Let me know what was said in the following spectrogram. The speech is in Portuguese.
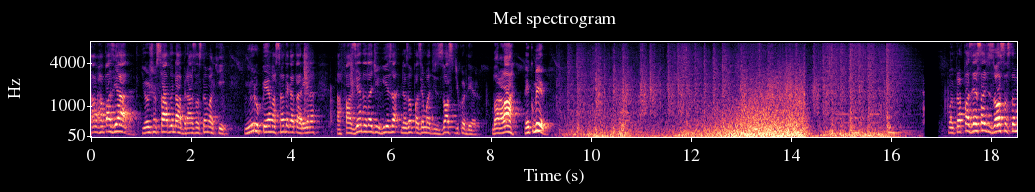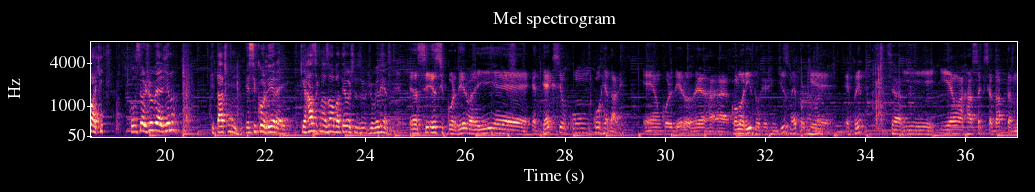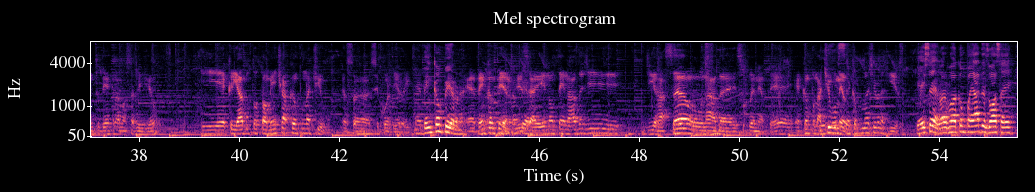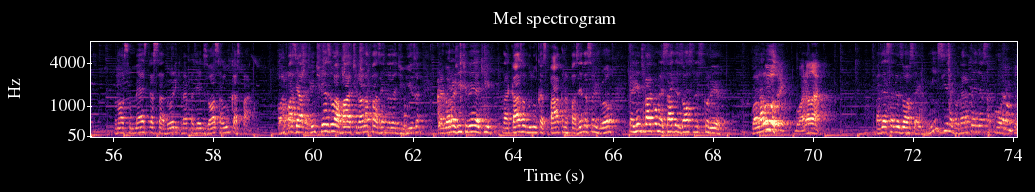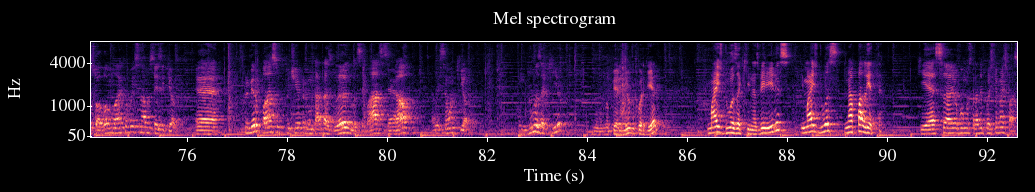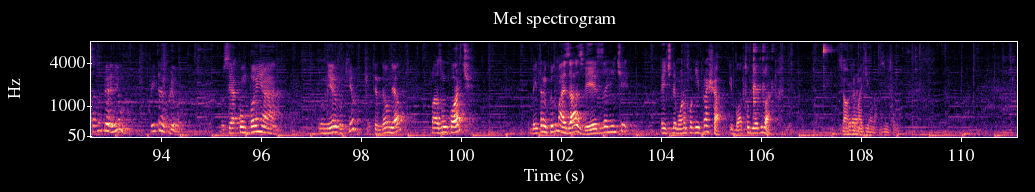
Salve rapaziada! E hoje no sábado na Brasa nós estamos aqui em Urupema, Santa Catarina, na Fazenda da Divisa e nós vamos fazer uma desossa de cordeiro. Bora lá? Vem comigo! Bom, para fazer essa desossa nós estamos aqui com o seu Juvelino, que tá com esse cordeiro aí. Que raça que nós vamos bater hoje, Juvelino? Esse, esse cordeiro aí é, é Texel com Corredale. É um cordeiro é, colorido, que a gente diz, né? Porque uhum. é, é, preto. Certo. E, e, é uma raça que se adapta muito bem aqui na nossa região. E é criado totalmente a campo nativo, essa, esse cordeiro aí. É bem campeiro, né? É bem campeiro. Campeiro. Isso aí não tem nada de, de ração, nada, é suplemento. É, é campo nativo isso, mesmo. É campo nativo, né? Isso. E é isso aí, agora vamos acompanhar a desossa aí. O nosso mestre assador que vai fazer a desossa, Lucas Paco. Rapaziada, a gente fez o abate lá na Fazenda da Divisa e agora a gente veio aqui na casa do Lucas Paco, na Fazenda São João, e a gente vai começar a desossa desse cordeiro. Bora, Lu? Bora lá. Fazer essa desossa aí. Me ensina, que eu quero aprender essa porra. Então, pessoal, vamos lá que eu vou ensinar vocês aqui, ó. É, o primeiro passo que tu tinha perguntado das glândulas sebáceas e tal, elas são aqui, ó. Tem duas aqui, no pernil do cordeiro, mais duas aqui nas virilhas e mais duas na paleta. Que essa eu vou mostrar depois que é mais fácil. A do pernil, bem tranquilo. Você acompanha o nervo aqui, ó, o tendão dela, faz um corte, bem tranquilo, mas às vezes a gente, a gente demora um pouquinho para achar e bota o dedo lá. Dá uma filmadinha lá, fazendo favor.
